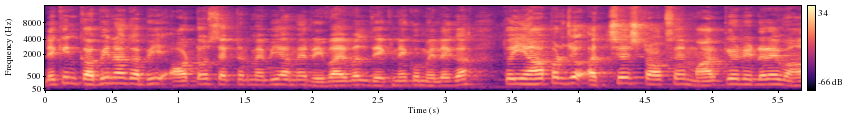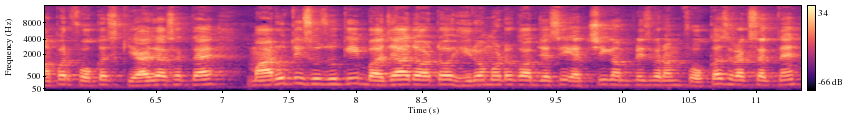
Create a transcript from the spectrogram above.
लेकिन कभी ना कभी ऑटो सेक्टर में भी हमें रिवाइवल देखने को मिलेगा। तो यहाँ पर जो अच्छे स्टॉक्स हैं मार्केट लीडर है, वहाँ पर फोकस किया जा सकता है। Maruti Suzuki, Bajaj auto, Hero MotoCorp जैसी अच्छी कंपनीज़ पर हम फोकस रख सकते हैं,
